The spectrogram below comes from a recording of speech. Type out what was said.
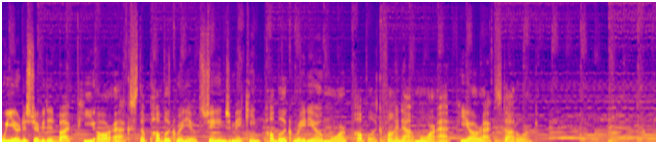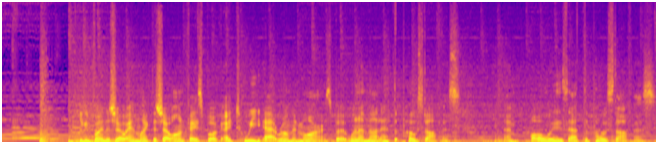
We are distributed by PRX, the public radio exchange making public radio more public. Find out more at prx.org. You can find the show and like the show on Facebook. I tweet at Roman Mars, but when I'm not at the post office, and I'm always at the post office,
